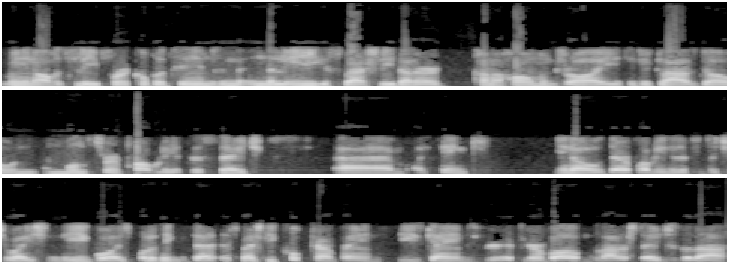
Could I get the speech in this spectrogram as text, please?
I mean, obviously, for a couple of teams in the, in the league, especially that are kind of home and dry, you think of Glasgow and, and Munster, and probably at this stage. Um, I think, you know, they're probably in a different situation league wise. But I think that, especially cup campaigns, these games, if you're, if you're involved in the latter stages of that,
